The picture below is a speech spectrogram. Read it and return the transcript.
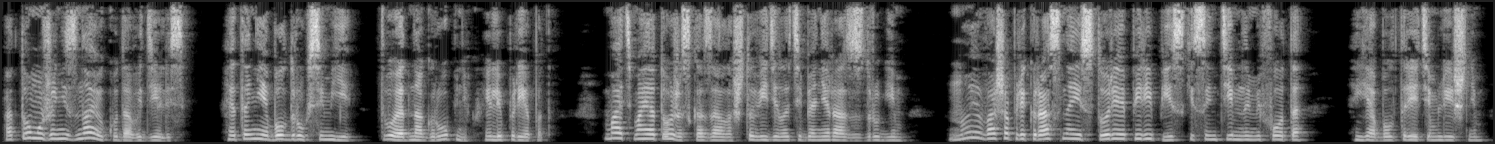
Потом уже не знаю, куда вы делись. Это не был друг семьи, твой одногруппник или препод. Мать моя тоже сказала, что видела тебя не раз с другим. Ну и ваша прекрасная история переписки с интимными фото. Я был третьим лишним.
